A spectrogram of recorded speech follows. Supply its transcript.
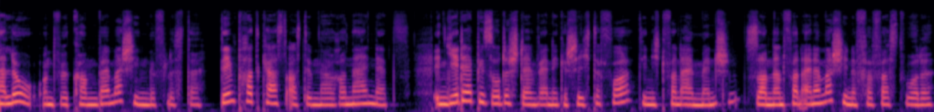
Hallo und willkommen bei Maschinengeflüster, dem Podcast aus dem neuronalen Netz. In jeder Episode stellen wir eine Geschichte vor, die nicht von einem Menschen, sondern von einer Maschine verfasst wurde.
